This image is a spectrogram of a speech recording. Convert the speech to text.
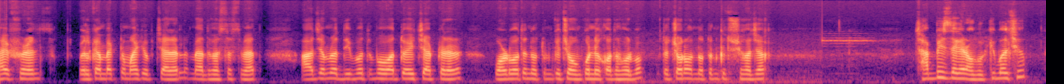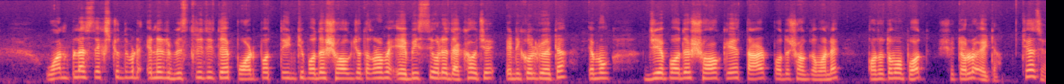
Hi friends welcome back to my YouTube channel math versus math আজ আমরা দ্বিবত উপপাদ্য এই চ্যাপ্টারের পরবর্তী নতুন কিছু অঙ্ক নিয়ে কথা বলব। তো চলো নতুন কিছু শেখা যাক। ছাব্বিশ জায়গার অঙ্ক, কী বলছি? ওয়ান প্লাস এক্স টু দেবার এনের বিস্তৃতিতে পরপর তিনটি পদের সহগ যথাক্রমে এবিসি হলে দেখা হচ্ছে এন ইকুয়াল টু এটা এবং যে পদের সহকে তার পদের সংখ্যা মানে কততম পদ, সেটা হলো এইটা ঠিক আছে?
